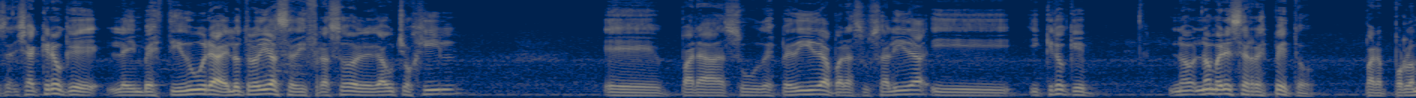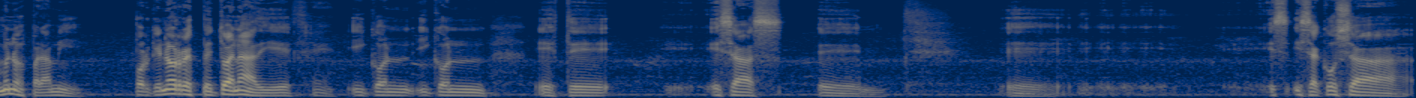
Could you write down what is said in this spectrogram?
o sea, ya creo que la investidura, el otro día se disfrazó del gaucho Gil eh, para su despedida, para su salida, y, creo que no, merece respeto, para, por lo menos para mí, porque no respetó a nadie, y con, y con este, esas... Eh, eh, esa cosa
